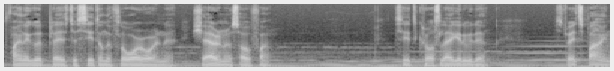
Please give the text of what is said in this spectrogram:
find a good place to sit on the floor or in a chair on a sofa. Sit cross legged with a straight spine,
